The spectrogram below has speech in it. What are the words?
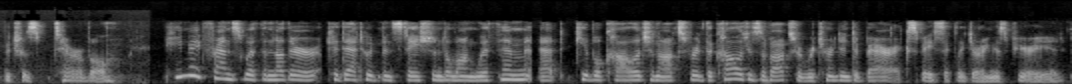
Which was terrible. He made friends with another cadet who had been stationed along with him at Keble College in Oxford. The colleges of Oxford were turned into barracks basically during this period.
